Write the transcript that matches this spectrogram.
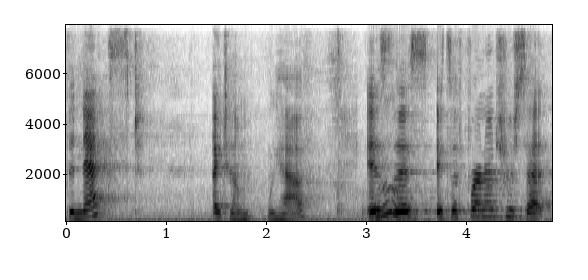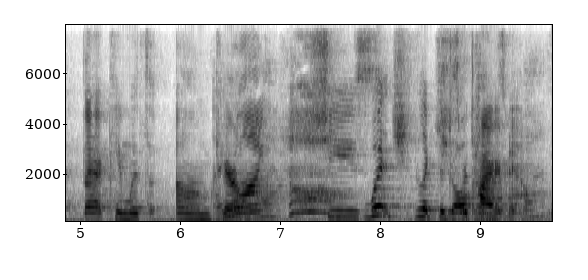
The next item we have is Ooh. this. It's a furniture set that came with um, Caroline. She's Which like the she's doll retired comes with now. that?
